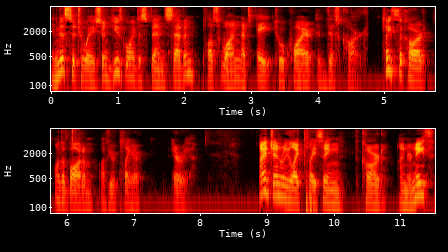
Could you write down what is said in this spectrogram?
In this situation, he's going to spend 7 plus 1, that's 8, to acquire this card. Place the card on the bottom of your player area. I generally like placing the card underneath,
